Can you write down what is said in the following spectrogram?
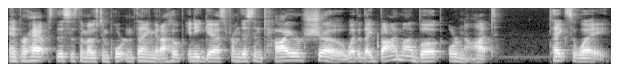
And perhaps this is the most important thing that I hope any guest from this entire show, whether they buy my book or not, takes away.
